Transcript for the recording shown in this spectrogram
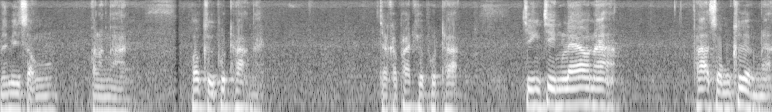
มันมีสองพลังงานเพราะคือพุทธะไงจักรพรรดิคือพุทธะ จริง ๆแล้วนะ พระทรงเครื่องนะ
